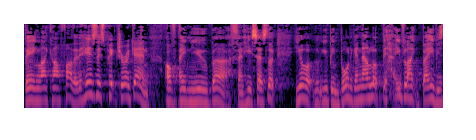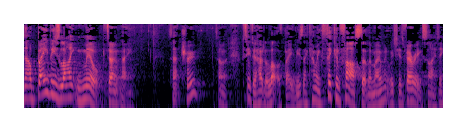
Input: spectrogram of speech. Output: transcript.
being like our Father. Here's this picture again of a new birth. And he says, Look, you're, you've been born again. Now, look, behave like babies. Now, babies like milk, don't they? Is that true? Some, we seem to have had a lot of babies. They're coming thick and fast at the moment, which is very exciting.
